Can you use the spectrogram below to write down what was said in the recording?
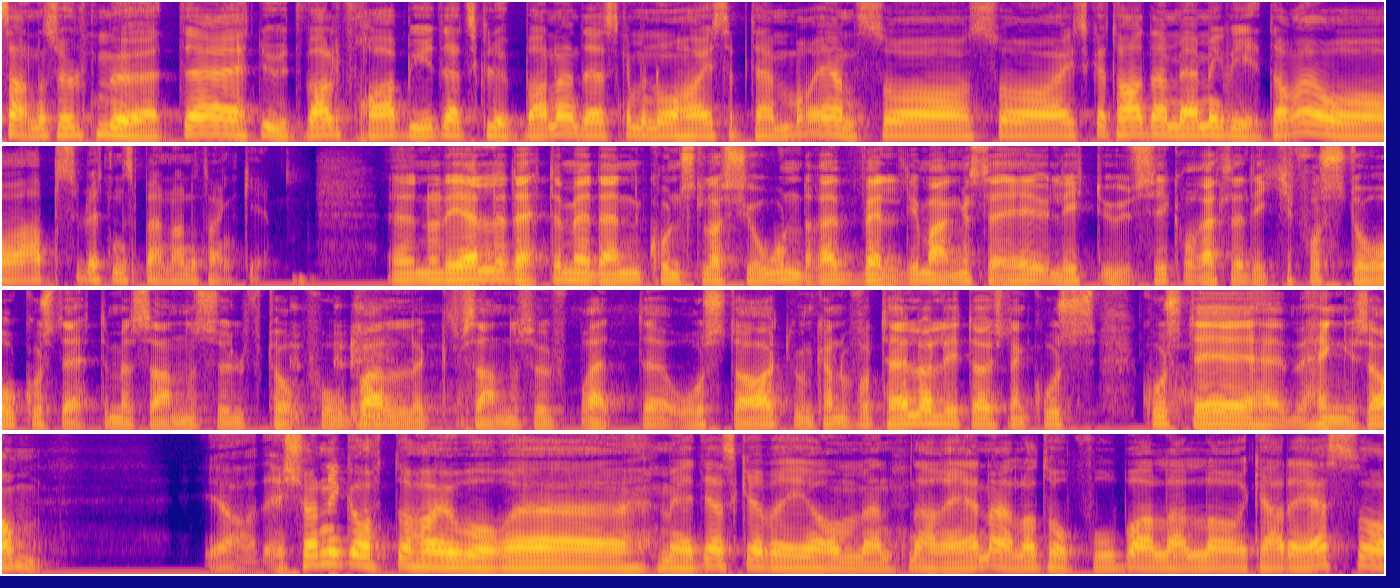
Sandnes Ulf møter et utvalg fra bydelsklubbene. Det skal vi nå ha i september igjen. Så, så, jeg skal ta den med meg videre, og absolutt en spennende tanke. Eh, når det gjelder dette med den konstellasjonen, det er veldig mange som er litt usikre og rett og slett ikke forstår hvordan dette med Sandnes Ulf toppfotball, Sandnes Ulf bredde og stadion Kan du fortelle litt, Øystein, hvordan, det henger sammen? Ja, det skjønner jeg godt. Det har jo vært eh, medieskriverier om enten arena eller toppfotball eller hva det er. Så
